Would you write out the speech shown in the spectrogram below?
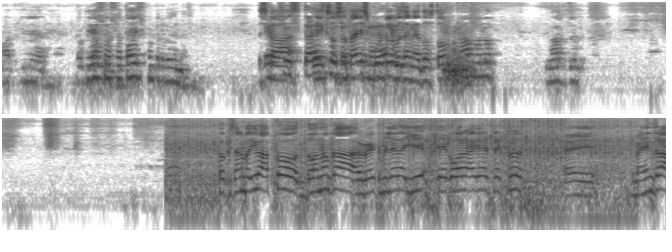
एक सौ सत्ताईस कुंटल वज़न है इसका एक सौ सत्ताईस कुंटल वज़न है दोस्तों। नाम बोलो। तो किसान भाइयों आपको दोनों का वेट मिलेगा। ये एक और आ गया ट्रैक्टर महिंद्रा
